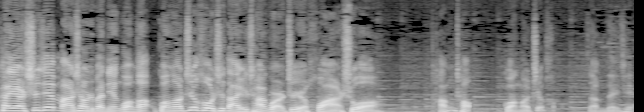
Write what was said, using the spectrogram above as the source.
看一下时间，马上是半点广告。广告之后是大禹茶馆之话说唐朝。广告之后，咱们再见。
